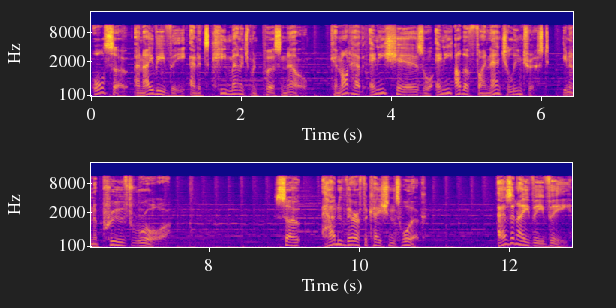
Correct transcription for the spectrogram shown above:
Also, an AVV and its key management personnel cannot have any shares or any other financial interest in an approved RAW. So, how do verifications work? As an AVV,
